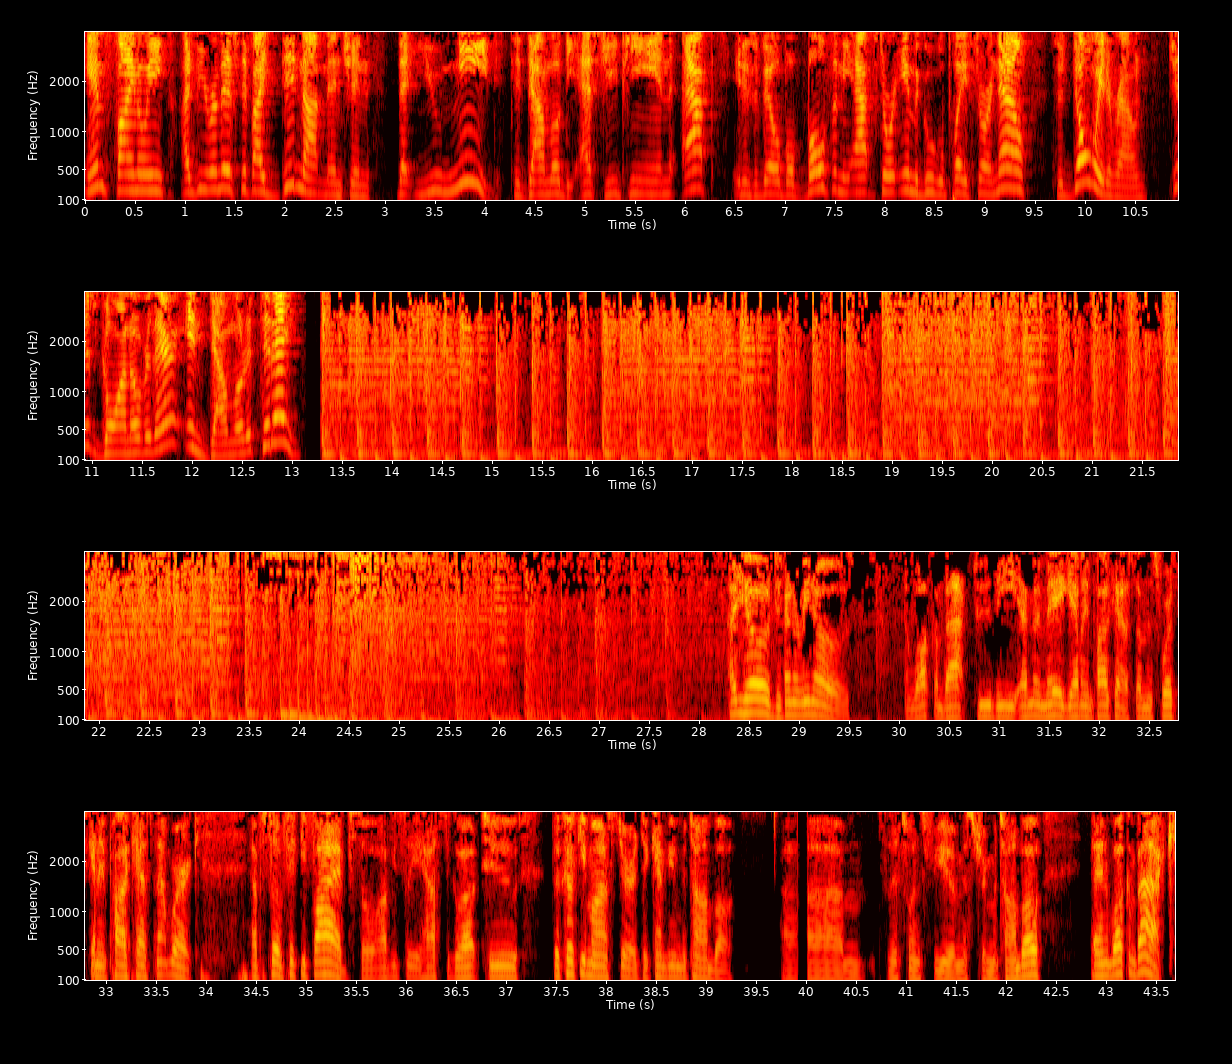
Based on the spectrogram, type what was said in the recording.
And finally, I'd be remiss if I did not mention that you need to download the SGPN app. It is available both in the App Store and the Google Play Store now, so don't wait around. Just go on over there and download it today. Howdy ho, DeGenerinos, and welcome back to the MMA Gambling Podcast on the Sports Gambling Podcast Network, episode 55. So obviously it has to go out to the Cookie Monster, Dikembe Mutombo. Um, so this one's for you, Mr. Mutombo, and welcome back,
